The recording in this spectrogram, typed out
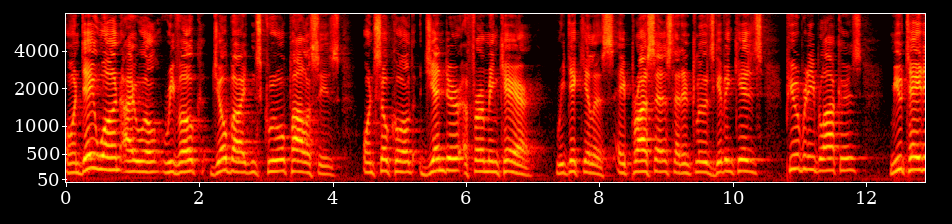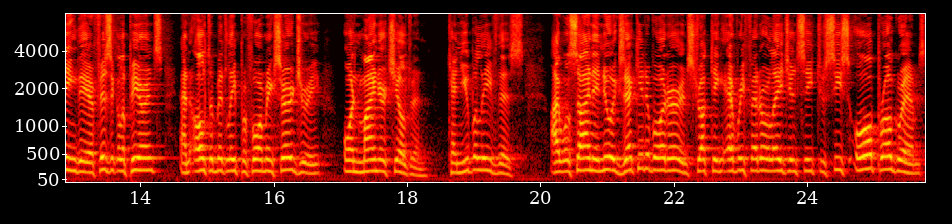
On day one, I will revoke Joe Biden's cruel policies on so called gender affirming care. Ridiculous. A process that includes giving kids puberty blockers, mutating their physical appearance, and ultimately performing surgery on minor children. Can you believe this? I will sign a new executive order instructing every federal agency to cease all programs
